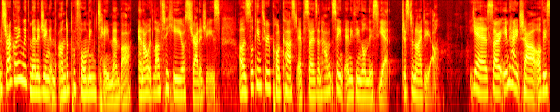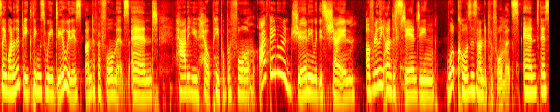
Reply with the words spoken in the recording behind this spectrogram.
I'm struggling with managing an underperforming team member, and I would love to hear your strategies. I was looking through podcast episodes and haven't seen anything on this yet. Just an idea. Yeah, so in HR, obviously, one of the big things we deal with is underperformance and how do you help people perform. I've been on a journey with this, Shane, of really understanding what causes underperformance. And there's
